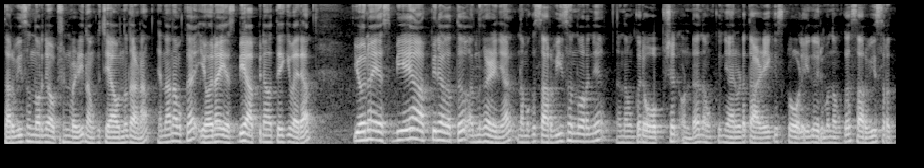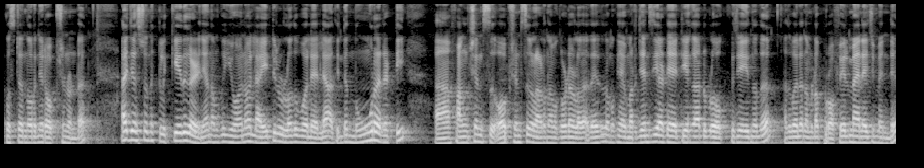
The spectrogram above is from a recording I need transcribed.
സർവീസ് എന്ന് പറഞ്ഞ ഓപ്ഷൻ വഴി നമുക്ക് ചെയ്യാവുന്നതാണ്. എന്നാൽ നമുക്ക് യോനോ എസ് ബി ആപ്പിനകത്തേക്ക് വരാം. യോനോ എസ് ബി ഐ ആപ്പിനകത്ത് വന്നു കഴിഞ്ഞാൽ നമുക്ക് സർവീസ് എന്ന് പറഞ്ഞ് നമുക്കൊരു ഓപ്ഷൻ ഉണ്ട്. നമുക്ക് ഞാനിവിടെ താഴേക്ക് സ്ക്രോൾ ചെയ്ത് വരുമ്പോൾ നമുക്ക് സർവീസ് റിക്വസ്റ്റ് എന്ന് പറഞ്ഞൊരു ഓപ്ഷൻ ഉണ്ട്. അത് ജസ്റ്റ് ഒന്ന് ക്ലിക്ക് ചെയ്ത് കഴിഞ്ഞാൽ നമുക്ക് യോനോ ലൈറ്റിലുള്ളതുപോലെയല്ല അതിന്റെ നൂറിരട്ടി ഫങ്ഷൻസ് ഓപ്ഷൻസുകളാണ് നമുക്കിവിടെ ഉള്ളത്. അതായത് നമുക്ക് എമർജൻസി ആയിട്ട് A T M card block ചെയ്യുന്നത് അതുപോലെ നമ്മുടെ പ്രൊഫൈൽ മാനേജ്മെന്റ്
